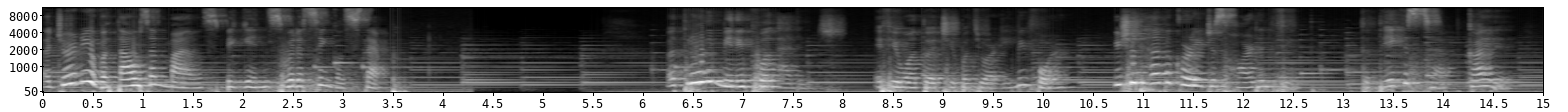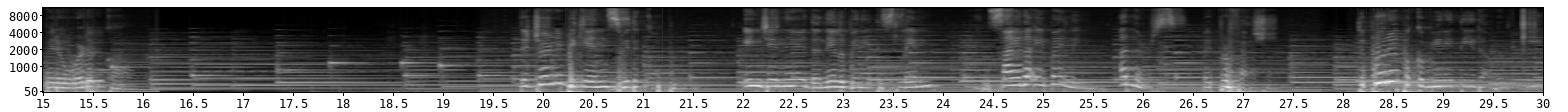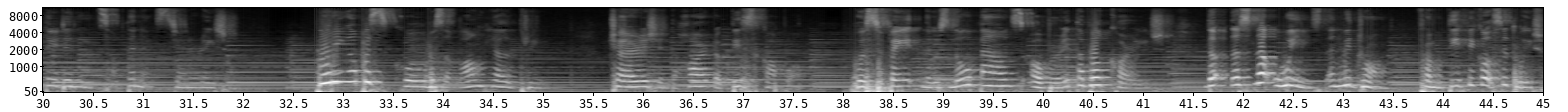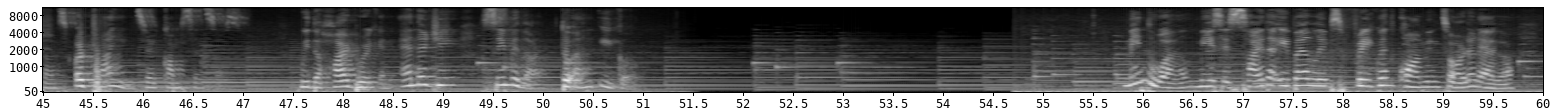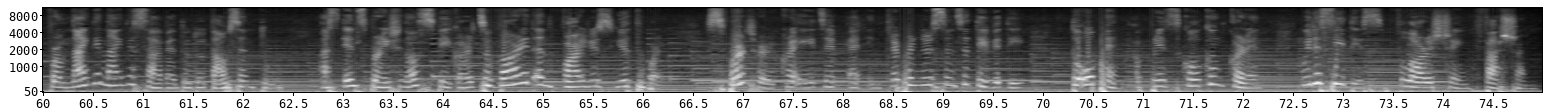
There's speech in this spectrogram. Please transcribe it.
A journey of a thousand miles begins with a single step. A truly meaningful adage. If you want to achieve what you are aiming for, you should have a courageous heart and faith to take a step guided by the Word of God. The journey begins with a couple. Engineer Danilo Benitez Lim and Saida Ibay Lim, a nurse by profession. To put up a community that will the needs of the next generation. Putting up a school was a long-held dream, cherished in the heart of this couple, whose faith knows no bounds of veritable courage that does not wince and withdraw from difficult situations or trying circumstances, with the hard work and energy similar to an eagle. Meanwhile, Mrs. Saida Lim's frequent coming to Urdaneta from 1997 to 2002 as inspirational speaker to varied and various youth work spurred her creative and entrepreneur sensitivity to open a preschool concurrent with the city's flourishing fashion.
